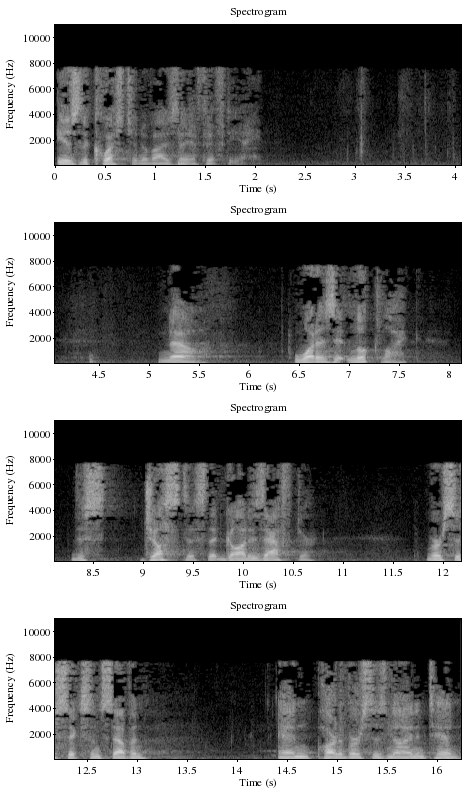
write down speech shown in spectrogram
is the question of Isaiah 58. Now, what does it look like? This justice that God is after. Verses 6 and 7 and part of verses 9 and 10.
